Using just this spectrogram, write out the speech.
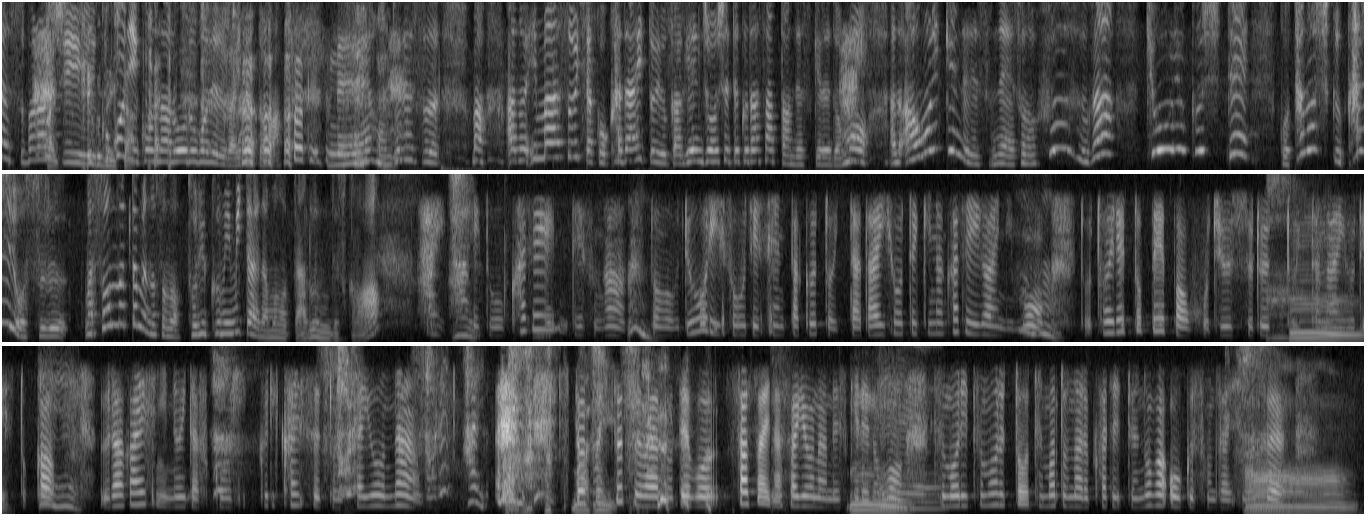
え素晴らしい,、こここにこんなロールモデルがいたとは。ね。本当です。まああの今そういったこう課題というか現状を教えてくださったんですけれども、あの青森県でですねその夫婦が協力してこう楽しく家事をする、まあそんなためのその取り組みみたいなものってあるんですか？はい、はいえっと家事ですが、うんと料理掃除洗濯といった代表的な家事以外にも、うんうんとトイレットペーパーを補充するといった内容ですとか、ええ裏返しに脱いだ服をひっくり返すといったようなはい。一 つ一つはとても些細な作業なんですけれども、うんええ積もり積もると手間となる家事というのが多く存在しあます。ー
